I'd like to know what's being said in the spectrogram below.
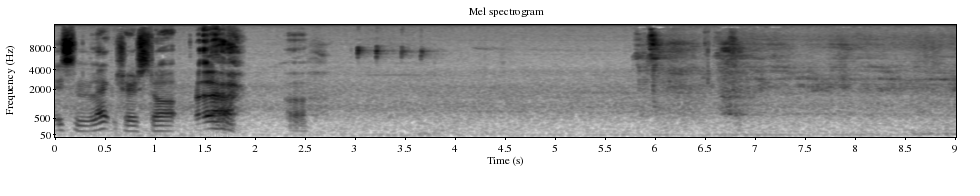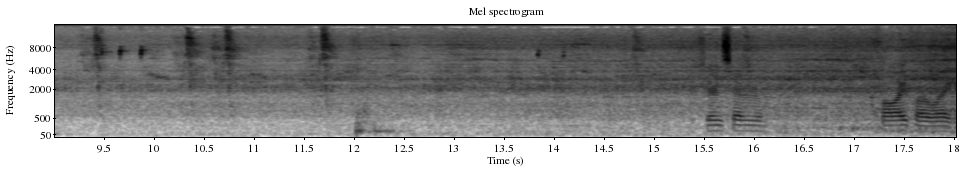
It's an Electrostar. Ugh. Ugh. Seven seven five oh eight.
